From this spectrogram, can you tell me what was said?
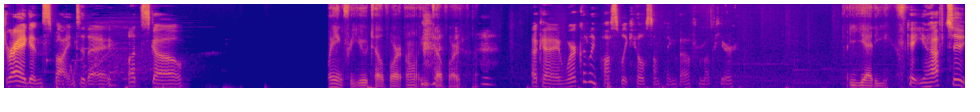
Dragon Spine today. Let's go. Waiting for you, teleport. Oh, you teleport. Okay, where could we possibly kill something though from up here? Yeti. Okay, you have to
